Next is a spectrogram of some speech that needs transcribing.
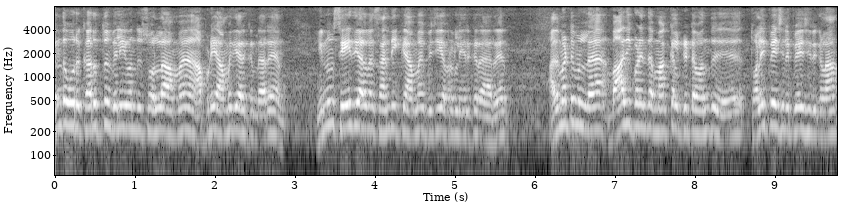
எந்த ஒரு கருத்தும் வெளியே வந்து சொல்லாமல் அப்படியே அமைதியாக இருக்கின்றாரு. இன்னும் செய்தியாளர்களை சந்திக்காமல் விஜய் அவர்கள் இருக்கிறாரு. அது மட்டும் இல்லை பாதிப்படைந்த மக்கள்கிட்ட வந்து தொலைபேசியில் பேசியிருக்கலாம்.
